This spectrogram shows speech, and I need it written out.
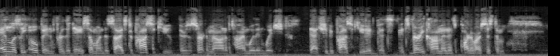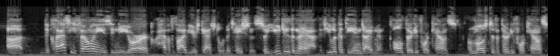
endlessly open for the day someone decides to prosecute. There's a certain amount of time within which that should be prosecuted. It's it's very common. It's part of our system. Uh, the Class E felonies in New York have a five-year statute of limitations. So you do the math. If you look at the indictment, all 34 counts, or most of the 34 counts,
